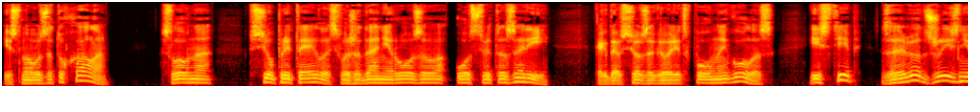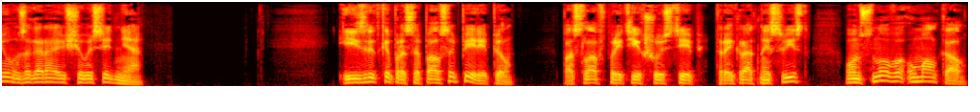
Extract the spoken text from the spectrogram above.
и снова затухало, словно все притаилось в ожидании розового отсвета зари, когда все заговорит в полный голос, и степь зовет жизнью загорающегося дня. Изредка просыпался перепел. Послав притихшую степь троекратный свист, он снова умолкал.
